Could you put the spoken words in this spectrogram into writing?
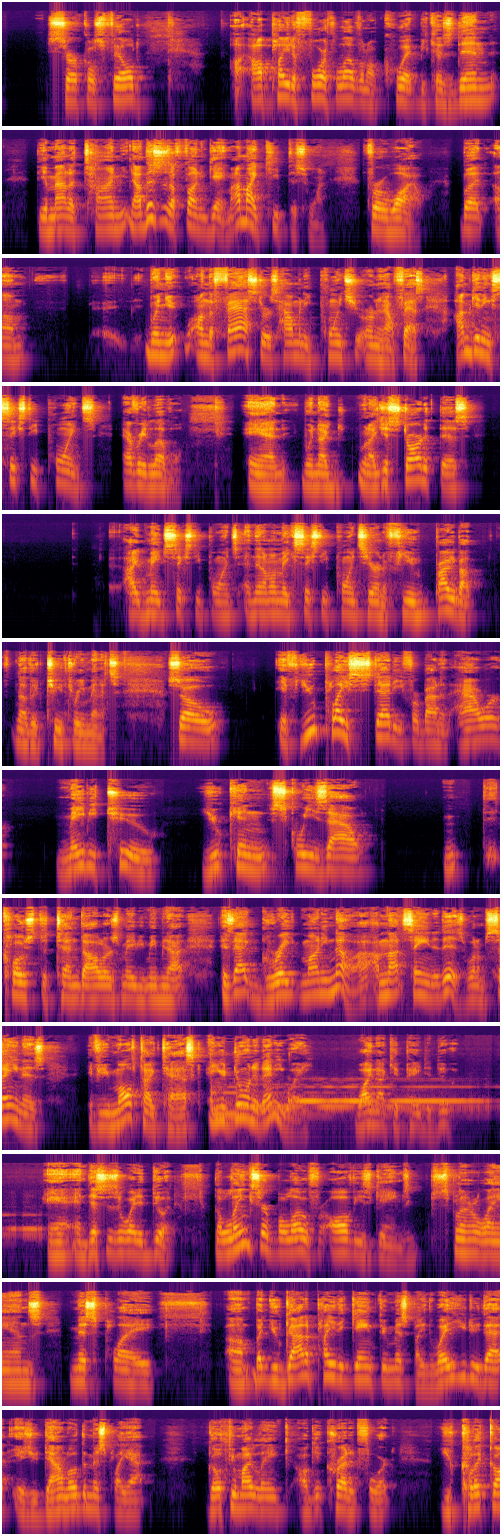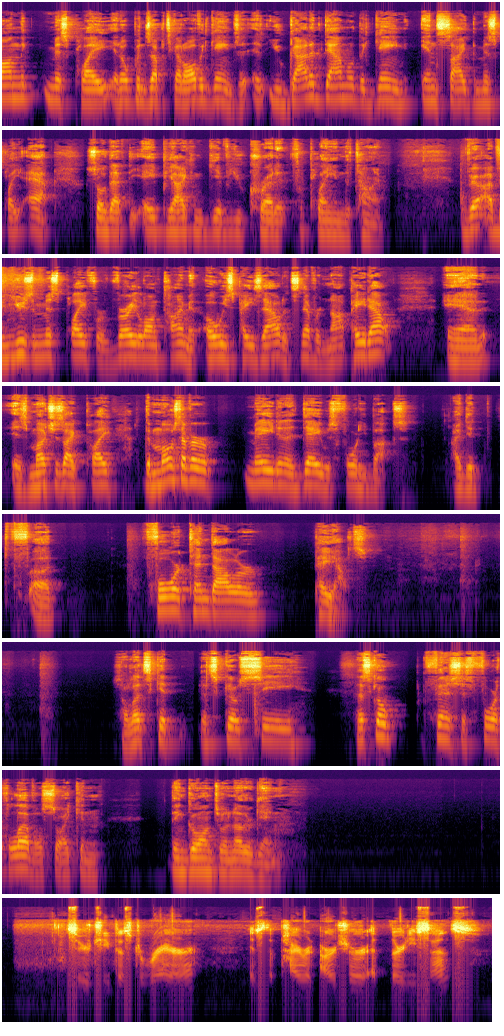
circles filled. I'll play the fourth level and I'll quit because then the amount of time. Now, this is a fun game. I might keep this one for a while, but um, when you on the faster is how many points you earn and how fast. I'm getting 60 points every level, and when I when I just started this, I made 60 points, and then I'm gonna make 60 points here in a few, probably about another two three minutes. So if you play steady for about an hour, maybe two, you can squeeze out close to $10, maybe, maybe not. Is that great money? No, I'm not saying it is. What I'm saying is if you multitask and you're doing it anyway, why not get paid to do it? And, and this is a way to do it. The links are below for all these games Splinterlands, Mistplay. Um, but you got to play the game through Mistplay. The way that you do that is you download the Mistplay app, go through my link, I'll get credit for it. You click on the Mistplay, it opens up, it's got all the games. It, you got to download the game inside the Mistplay app so that the API can give you credit for playing the time. I've been using Mistplay for a very long time. It always pays out, it's never not paid out. And as much as I play, the most I've ever made in a day was 40 bucks. I did uh, four $10 payouts. So let's get, let's go see, let's go finish this fourth level so I can then go on to another game. So your cheapest rare is the Pirate Archer at 30 cents.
